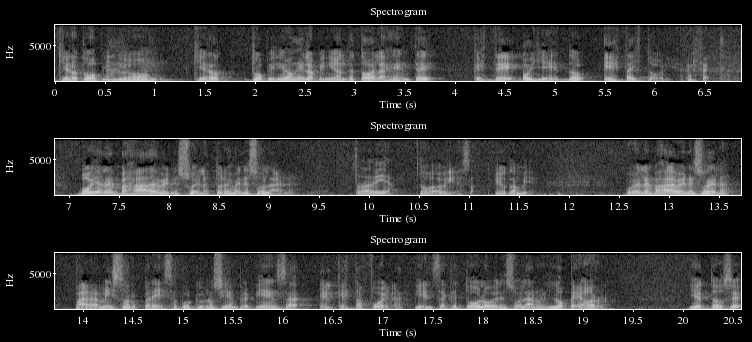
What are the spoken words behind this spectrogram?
Quiero tu opinión. Quiero tu opinión y la opinión de toda la gente que esté oyendo esta historia. Perfecto. Voy a la embajada de Venezuela. Tú eres venezolana. Todavía. Todavía, exacto. Yo también. Voy a la embajada de Venezuela. Para mi sorpresa, porque uno siempre piensa, el que está afuera, piensa que todo lo venezolano es lo peor. Y entonces,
